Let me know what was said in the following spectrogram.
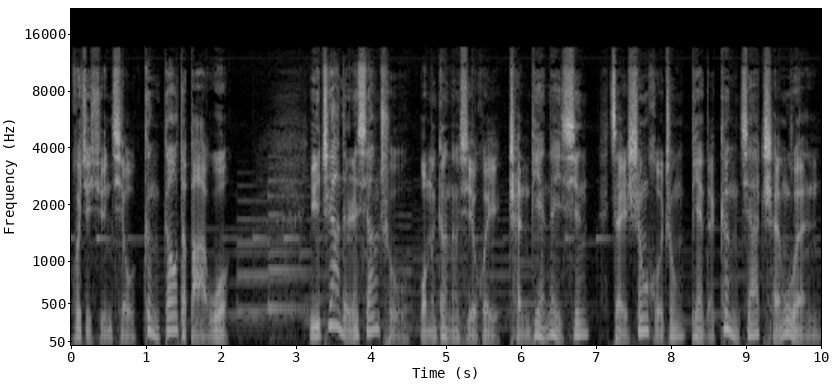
会去寻求更高的把握。与这样的人相处，我们更能学会沉淀内心，在生活中变得更加沉稳。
